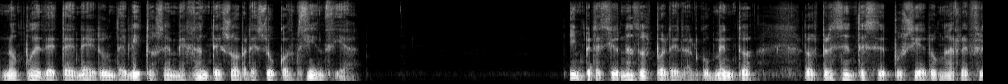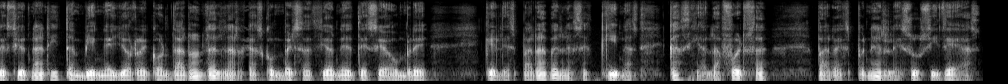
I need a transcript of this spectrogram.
no puede tener un delito semejante sobre su conciencia. Impresionados por el argumento, los presentes se pusieron a reflexionar y también ellos recordaron las largas conversaciones de ese hombre que les paraba en las esquinas, casi a la fuerza, para exponerles sus ideas,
